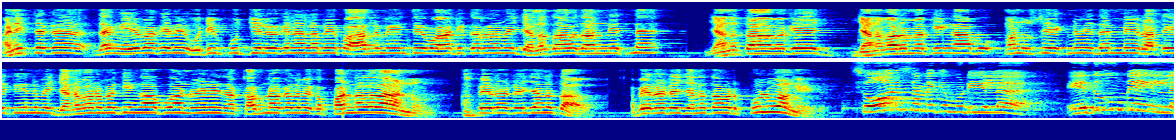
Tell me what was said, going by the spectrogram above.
අනිත් එක දැන් ඒ වගේ මේ උඩින් පුජ්‍යලව ගෙනල්ලා මේ පාර්ලිමේන්තුවේ වාඩි කරලා මේ ජනතාව දන්නෙත් නැහැ. ජනතාවගේ ජනවරමකින් ආපු මිනිස්සෙක් නෙවෙයි දැන් මේ රටේ තියෙන මේ ජනවරමකින් ආපු අය නෙවෙයි කරුණාකරලා මේක පන්නලා දාන්න ඕන. අපේ රටේ ජනතාව. අපේ රටේ ජනතාවට පුළුවන් ඒක. சோறு சமைக்க முடியல எதுவுமே இல்ல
